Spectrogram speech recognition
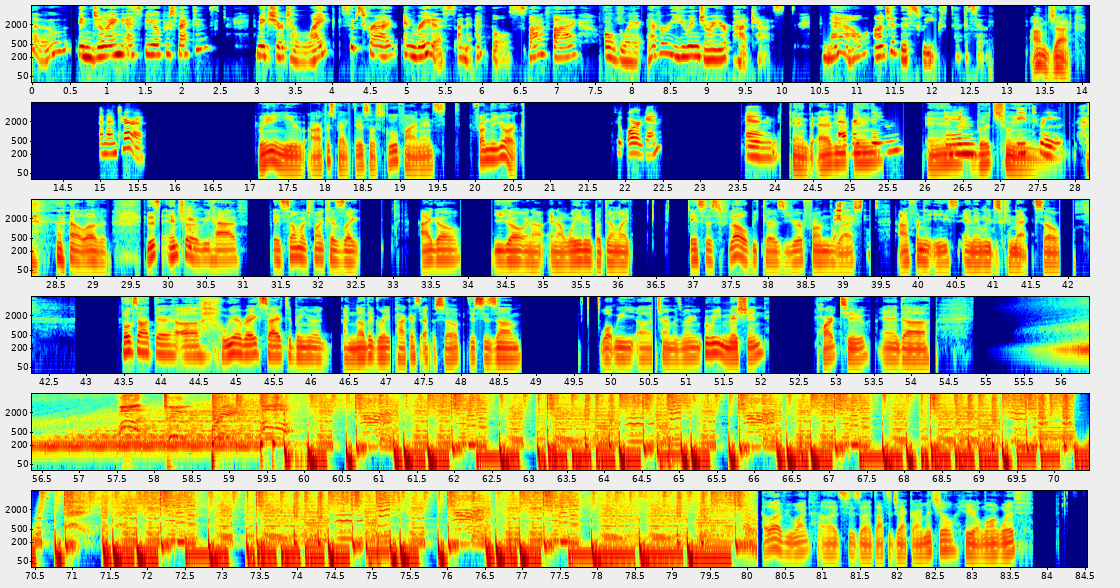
Hello, enjoying SBO Perspectives? Make sure to like, subscribe, and rate us on Apple, Spotify, or wherever you enjoy your podcasts. Now, on to this week's episode. I'm Jack, And I'm Tara. bringing you our perspectives of school finance from New York To Oregon. And and everything, everything in, in between. between. I love it. This intro we have is so much fun because, like, I go, you go, and I and I'm waiting, but then like it's this flow because you're from the west, I'm from the east, and then we just connect. So, folks out there, uh, we are very excited to bring you a, another great podcast episode. This is um what we uh, term as memory mission part two, and uh, One, two, three, four. Hello, everyone. Uh, this is uh, Dr. Jack R. Mitchell here, along with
